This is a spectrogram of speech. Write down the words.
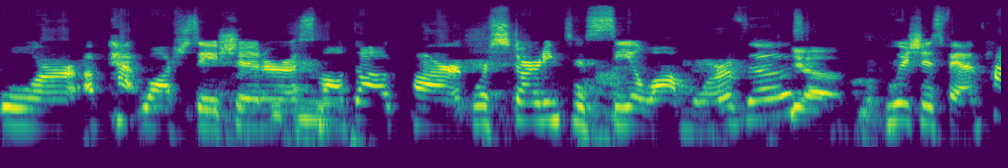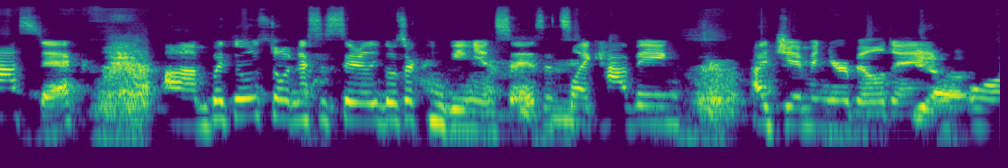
or a pet wash station or a Mhm. small dog park. We're starting to see a lot more of those Yeah. which is fantastic. Um, but those don't necessarily; those are conveniences. It's Mhm. like having a gym in your building Yeah. or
